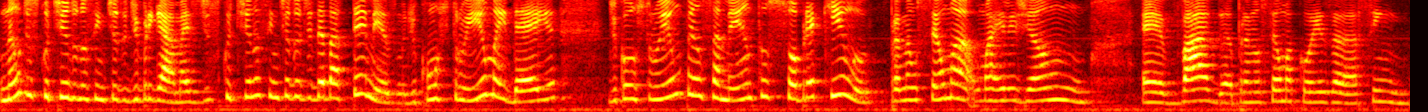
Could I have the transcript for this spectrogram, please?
Não discutindo no sentido de brigar, mas discutindo no sentido de debater mesmo, de construir uma ideia, de construir um pensamento sobre aquilo, para não ser uma, uma religião é, vaga, para não ser uma coisa assim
